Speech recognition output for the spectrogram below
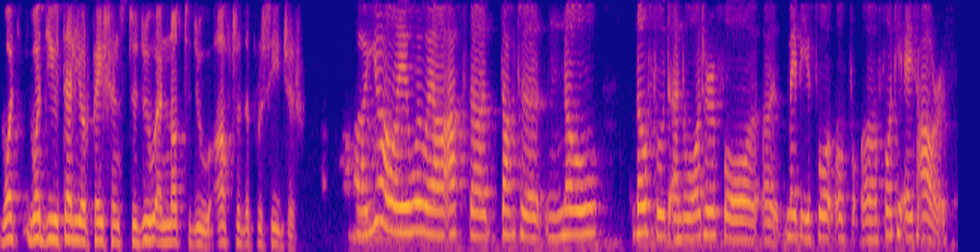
What What do you tell your patients to do and not to do after the procedure? Uh, usually, we will ask the doctor no no food and water for uh, maybe for uh, 48 hours.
